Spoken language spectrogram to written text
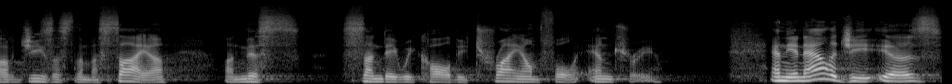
of Jesus the Messiah on this Sunday we call the triumphal entry. And the analogy is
